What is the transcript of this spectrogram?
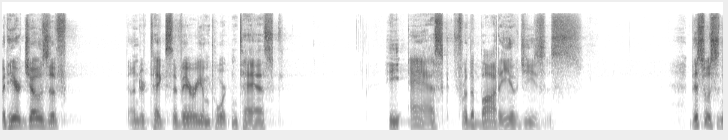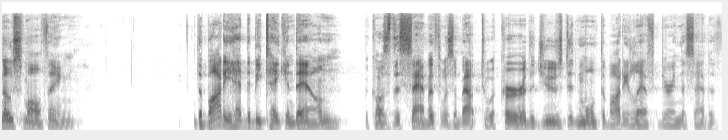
But here, Joseph undertakes a very important task. He asked for the body of Jesus. This was no small thing. The body had to be taken down because the Sabbath was about to occur. The Jews didn't want the body left during the Sabbath.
